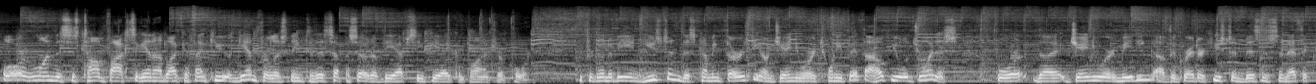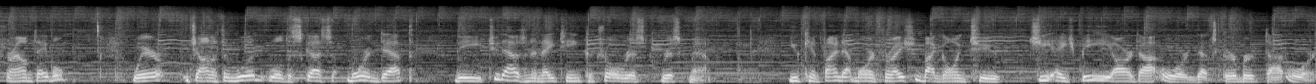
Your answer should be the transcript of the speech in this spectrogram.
Hello, everyone. This is Tom Fox again. I'd like to thank you again for listening to this episode of the FCPA Compliance Report. If you're going to be in Houston this coming Thursday on January 25th, I hope you will join us for the January meeting of the Greater Houston Business and Ethics Roundtable where Jonathan Wood will discuss more in depth the 2018 Control Risk Risk Map. You can find out more information by going to ghber.org. That's gerber.org.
